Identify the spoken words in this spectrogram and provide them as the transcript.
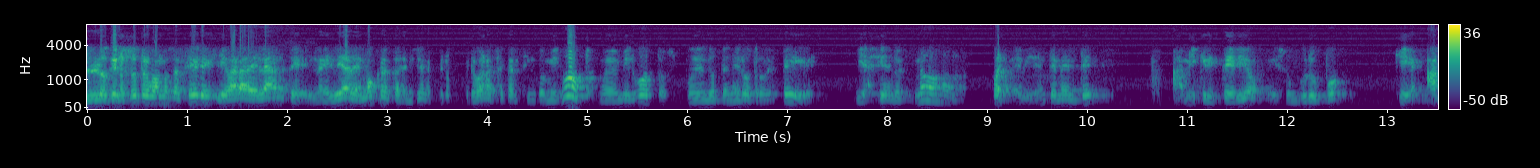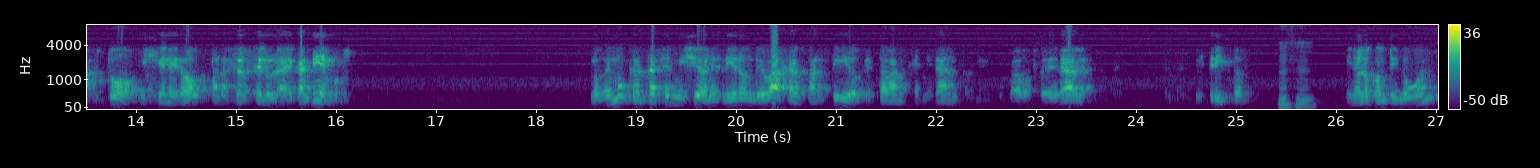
Lo que nosotros vamos a hacer es llevar adelante la idea demócrata de misiones, pero, pero van a sacar 5.000 votos, 9.000 votos, pudiendo tener otro despegue y haciendo... No, no, no. Bueno, evidentemente, a mi criterio, es un grupo que actuó y generó para hacer célula de Cambiemos. Los demócratas en Misiones dieron de baja al partido que estaban generando en el juzgado federal, en el distrito, y no lo continúan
